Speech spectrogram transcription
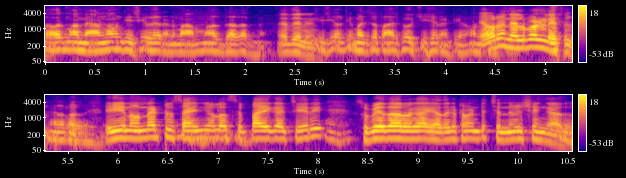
తర్వాత మా మేనమామని తీసుకెళ్ళారండి మా అమ్మ వాళ్ళ బ్రదర్ని తీసుకెళ్తే మధ్యలో పారిపోయి వచ్చేసారంటే ఈయన. ఎవరో నిలబడలేదు. నిలబడలేదు. ఈయన ఉన్నట్టు సైన్యంలో సిపాయిగా చేరి సుబేదారుగా ఎదగటం అంటే చిన్న విషయం కాదు.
